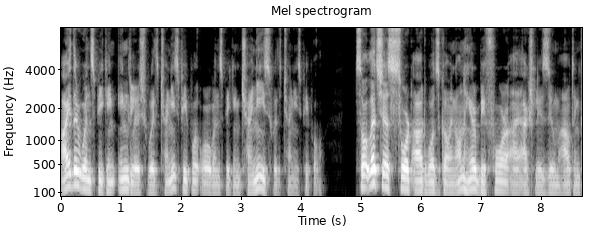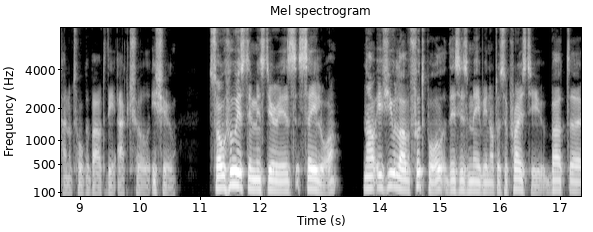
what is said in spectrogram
either when speaking English with Chinese people or when speaking Chinese with Chinese people. So let's just sort out what's going on here before I actually zoom out and kind of talk about the actual issue. So, who is the mysterious C Luo? Now, if you love football, this is maybe not a surprise to you, but uh,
